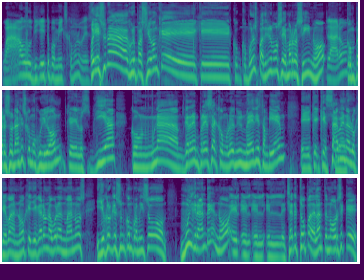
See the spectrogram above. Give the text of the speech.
Wow, DJ Topo Mix, ¿cómo lo ves? Oye, es una agrupación que, que con, con buenos padrinos, vamos a llamarlo así, ¿no? Claro. Con personajes como Julián, que los guía, con una gran empresa como lo es News Medias también, eh, que, que saben a lo que van, ¿no? Que llegaron a buenas manos y yo creo que es un compromiso muy grande, ¿no? El, el, el, el echarle todo para adelante, ¿no? Ahora sé que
